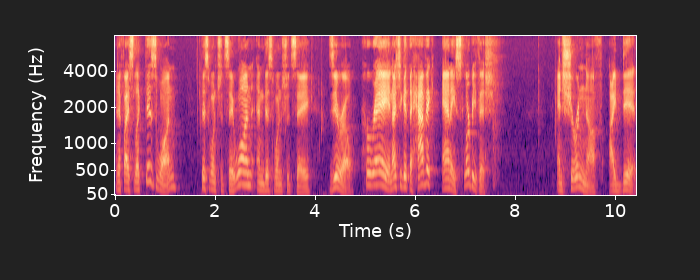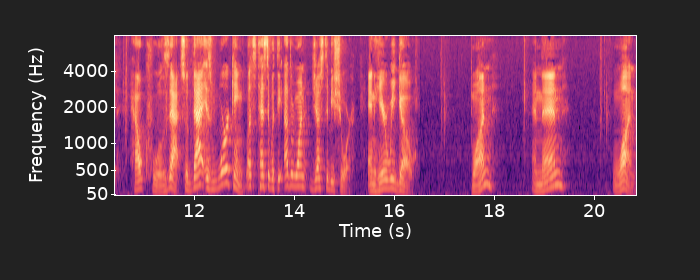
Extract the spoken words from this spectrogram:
And if I select this one, this one should say 1, and this one should say 0. Hooray! And I should get the Havoc and a Slurpy Fish. And sure enough, I did. How cool is that? So that is working. Let's test it with the other one just to be sure. And here we go. One, and then one.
